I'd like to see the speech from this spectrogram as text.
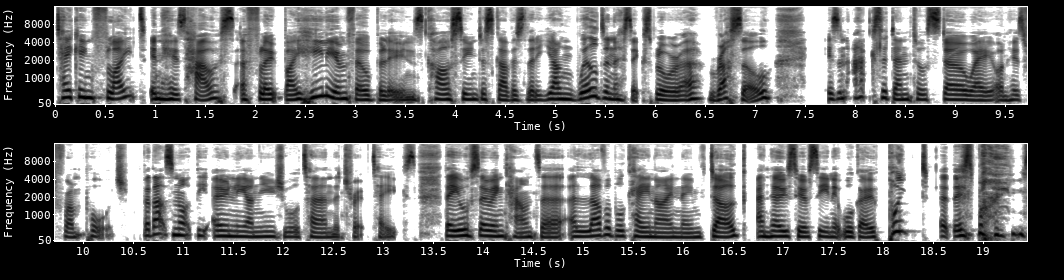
Taking flight in his house afloat by helium filled balloons, Carl soon discovers that a young wilderness explorer, Russell, is an accidental stowaway on his front porch. But that's not the only unusual turn the trip takes. They also encounter a lovable canine named Doug, and those who have seen it will go point at this point.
